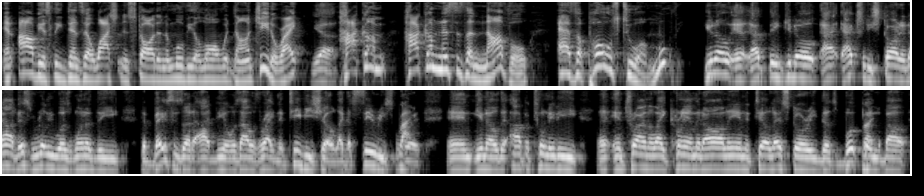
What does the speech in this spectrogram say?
And obviously Denzel Washington starred in the movie along with Don Cheadle, right? Yeah. How come how come this is a novel as opposed to a movie? You know, I think you know. I actually started out. This really was one of the the basis of the idea was I was writing a TV show, like a series for right. it, and you know the opportunity uh, in trying to like cram it all in and tell that story. This book came right. about,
